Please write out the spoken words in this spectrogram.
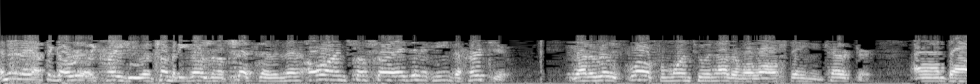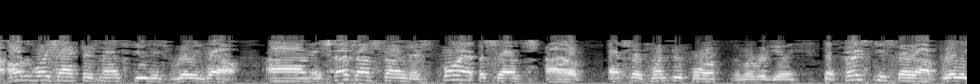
and then they have to go really crazy when somebody goes and upsets them, and then, oh, I'm so sorry, I didn't mean to hurt you. You got to really flow from one to another while all staying in character. And uh, all the voice actors managed to do this really well. Um, it starts off strong. There's four episodes, uh, episodes one through four that we're reviewing. The first two start off really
